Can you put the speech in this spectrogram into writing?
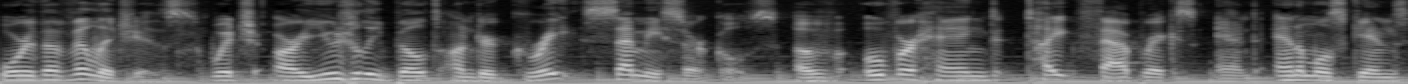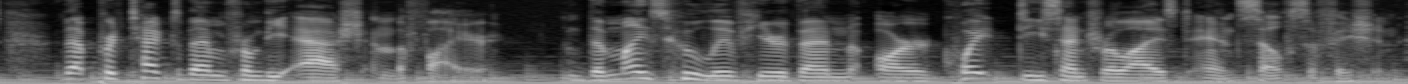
or the villages, which are usually built under great semicircles of overhanged, tight fabrics and animal skins that protect them from the ash and the fire. The mice who live here then are quite decentralized and self sufficient.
